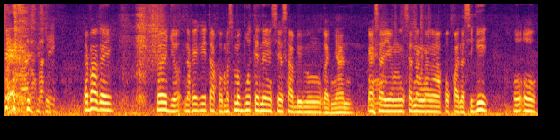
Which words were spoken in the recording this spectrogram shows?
Ano kasi. Sabagay, Sergio, nakikita ko, mas mabuti na yung sinasabi mong ganyan. Kaysa yung sa nangangako ka na, sige, oo.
